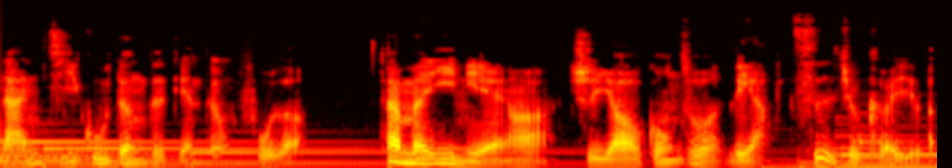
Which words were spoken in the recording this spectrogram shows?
南极孤灯的点灯夫了。他们一年啊，只要工作两次就可以了。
